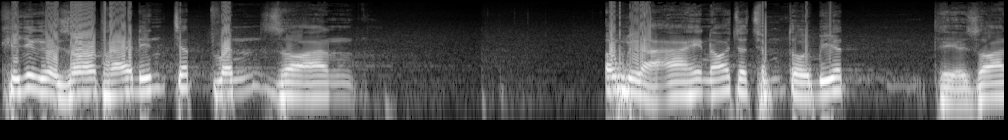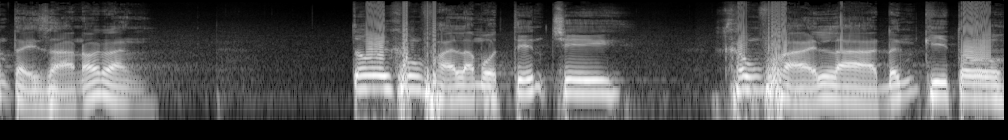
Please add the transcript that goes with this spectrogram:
Khi những người Do Thái đến chất vấn Gioan Ông là ai? Hãy nói cho chúng tôi biết. Thì Gioan Tẩy Giả nói rằng Tôi không phải là một tiên tri Không phải là đấng Kitô.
